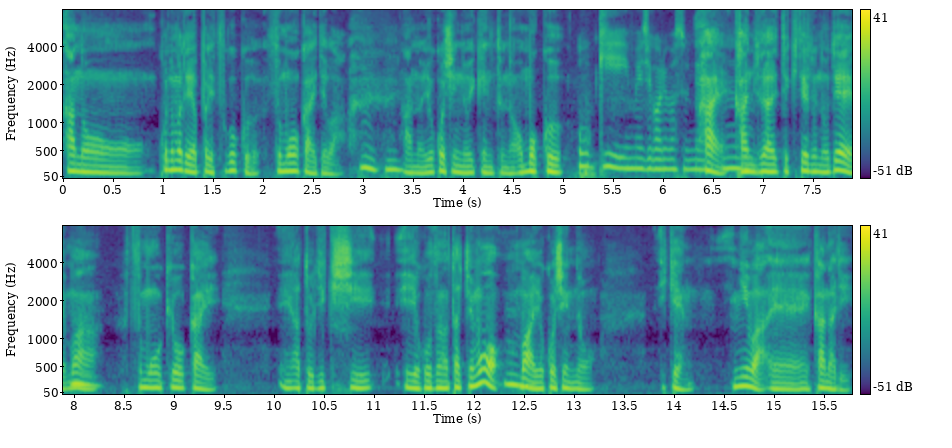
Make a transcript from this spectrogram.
あのーこれまでやっぱりすごく相撲界では、うんうん。あの横審の意見というのは重く、大きいイメージがありますよね。はいうん。感じられてきてるので、んまあ、相撲協会、えーあと力士、横綱たちも、うんまあ、横審の意見には、えーかなり、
